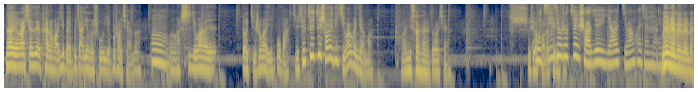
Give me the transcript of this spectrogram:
那要按现在看的话，一百部家境的书也不少钱呢。嗯啊，十几万到几十万一部吧，就就最最少也得几万块钱吧。啊，你算算是多少钱？数学好古籍就是最少就也要几万块钱买一没没没没没，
